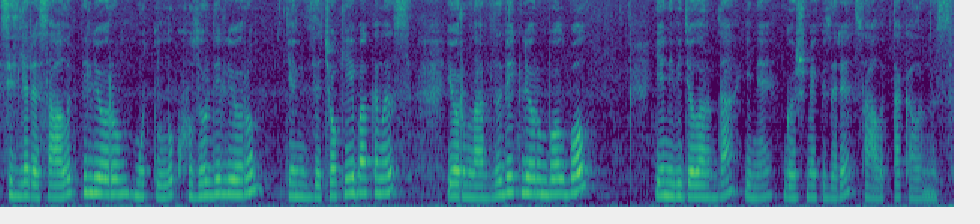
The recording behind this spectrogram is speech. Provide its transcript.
Sizlere sağlık diliyorum, mutluluk, huzur diliyorum. Kendinize çok iyi bakınız. Yorumlarınızı bekliyorum bol bol. Yeni videolarımda yine görüşmek üzere. Sağlıkta kalınız.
